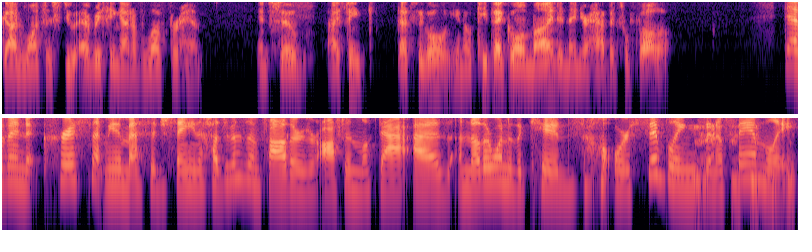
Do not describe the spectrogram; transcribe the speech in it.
God wants us to do everything out of love for him. And so I think that's the goal, you know, keep that goal in mind and then your habits will follow. Devin, Chris sent me a message saying husbands and fathers are often looked at as another one of the kids or siblings in a family.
